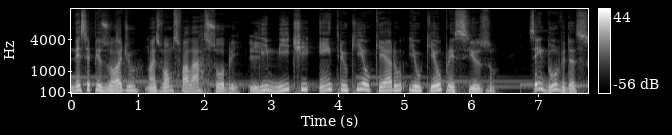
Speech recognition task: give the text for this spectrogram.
Nesse episódio, nós vamos falar sobre limite entre o que eu quero e o que eu preciso. Sem dúvidas,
